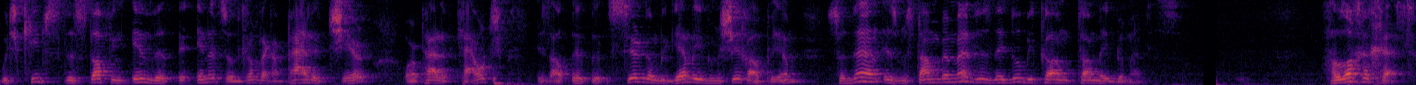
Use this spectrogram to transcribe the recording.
which keeps the stuffing in the in it, so it becomes like a padded chair or a padded couch. Is sirgam begemi b'meshicha So then is mistam b'medres, they do become tamei b'medres. Halacha ches.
